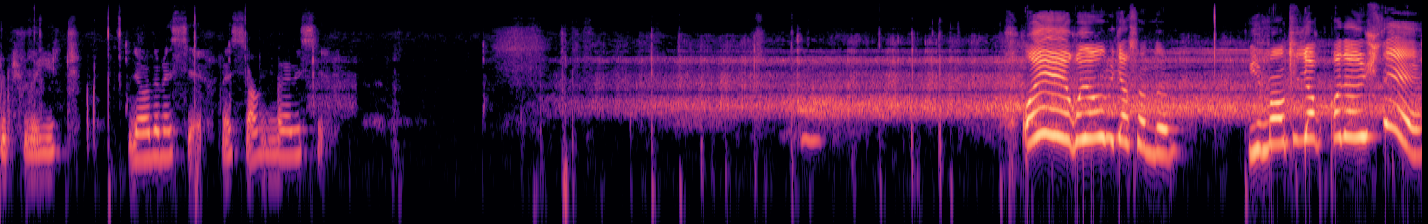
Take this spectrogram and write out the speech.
Dur şuna geç. Leo da Messi. Messi Ankara Messi. Oy gol olmayacak sandım. 26 dakikada işte.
